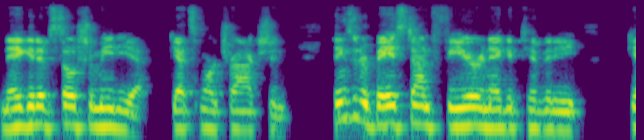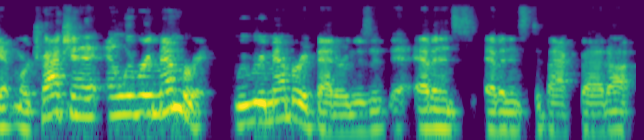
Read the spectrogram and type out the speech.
negative social media gets more traction. Things that are based on fear and negativity get more traction, and we remember it. We remember it better, and there's evidence evidence to back that up.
